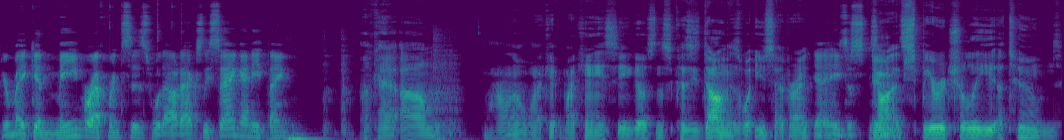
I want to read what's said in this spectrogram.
You're making meme references without actually saying anything. Okay. Um, I don't know why can't why can't he see ghosts? Because he's dumb, is what you said, right? Yeah, he's a He's not spiritually attuned.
